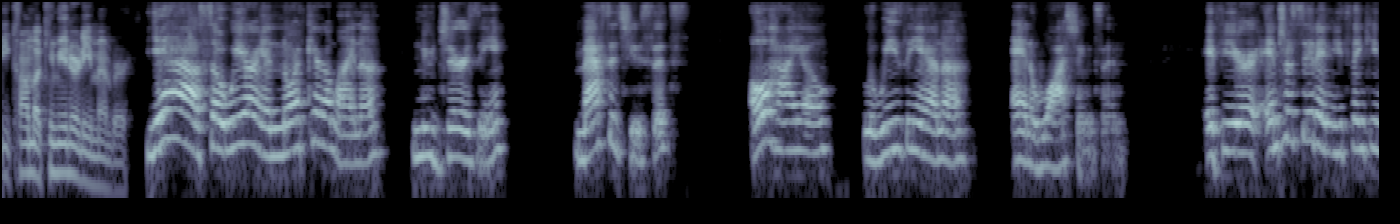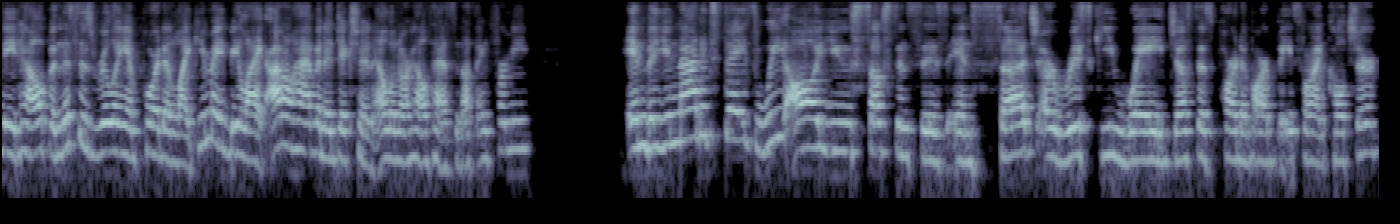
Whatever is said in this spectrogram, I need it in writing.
become a community member? Yeah, so we are in North Carolina, New Jersey, Massachusetts, Ohio, Louisiana, and Washington. If you're interested and you think you need help, and this is really important, like you may be like, I don't have an addiction, Eleanor Health has nothing for me in the United States, we all use substances in such a risky way, just as part of our baseline culture.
